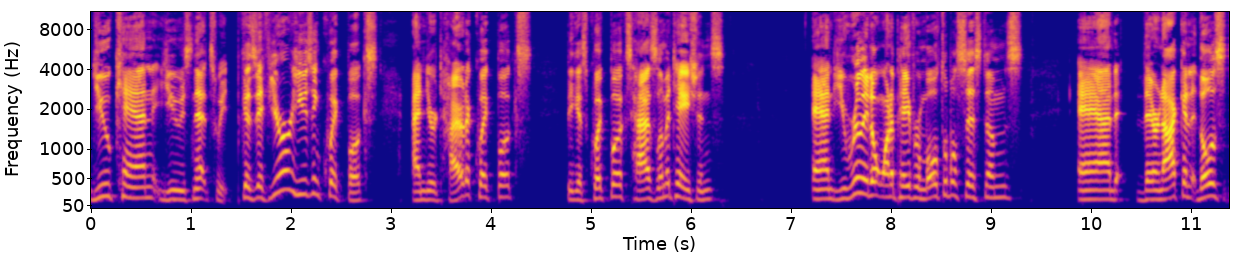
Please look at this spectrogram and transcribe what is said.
you can use NetSuite. Because if you're using QuickBooks and you're tired of QuickBooks because QuickBooks has limitations and you really don't want to pay for multiple systems and they're not going to those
